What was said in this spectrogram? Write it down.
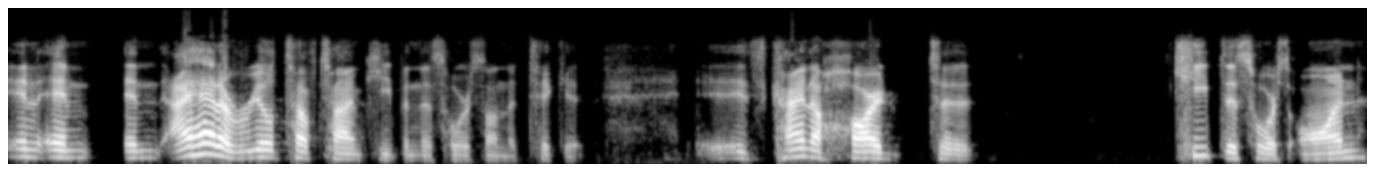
and and and I had a real tough time keeping this horse on the ticket. It's kind of hard to keep this horse on,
